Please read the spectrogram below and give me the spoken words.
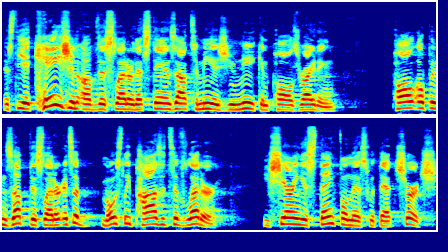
It's the occasion of this letter that stands out to me as unique in Paul's writing. Paul opens up this letter. It's a mostly positive letter. He's sharing his thankfulness with that church.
